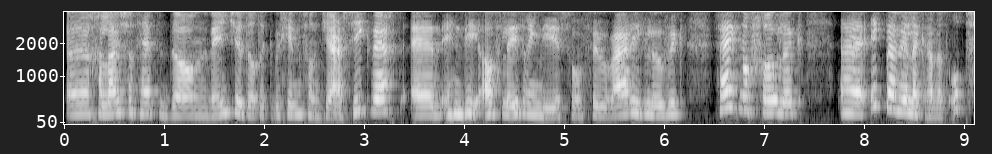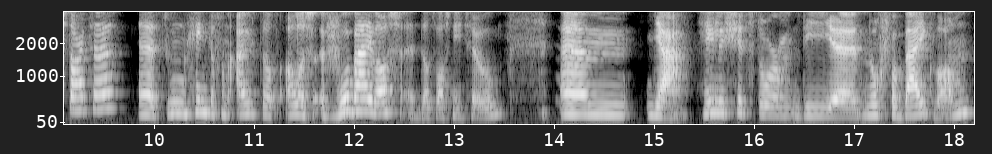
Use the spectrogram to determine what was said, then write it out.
uh, geluisterd hebt, dan weet je dat ik begin van het jaar ziek werd. En in die aflevering, die is van februari, geloof ik, zei ik nog vrolijk: uh, Ik ben weer lekker aan het opstarten. Uh, toen ging ik ervan uit dat alles voorbij was. Dat was niet zo. Um, ja, hele shitstorm die nog voorbij kwam.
